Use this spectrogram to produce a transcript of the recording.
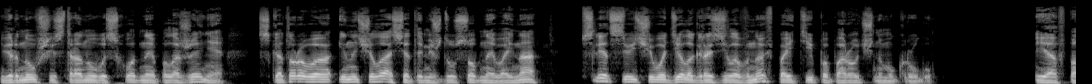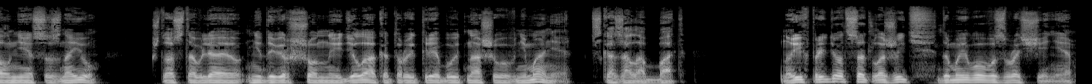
вернувший страну в исходное положение, с которого и началась эта междоусобная война, вследствие чего дело грозило вновь пойти по порочному кругу. Я вполне сознаю, что оставляю недовершенные дела, которые требуют нашего внимания», — сказал Аббат. «Но их придется отложить до моего возвращения.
